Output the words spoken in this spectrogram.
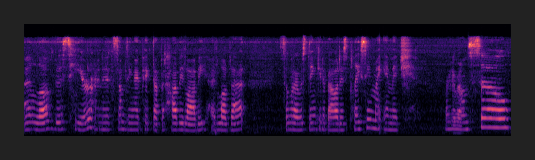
I love this here, and it's something I picked up at Hobby Lobby. I love that. So what I was thinking about is placing my image right around so.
